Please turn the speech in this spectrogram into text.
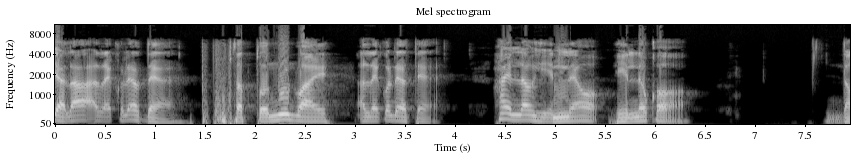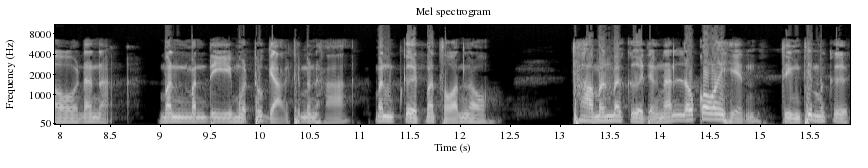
จะละอะไรก็แล้วแต่สับสนวุ่นวายอะไรก็แล้วแต่ ให้เราเห็นแล้ว เห็นแล้วก็เรานั่นอะ มันมันดีหมดทุกอย่างที่มันหา มันเกิดมาสอนเรา ถ้ามันมาเกิดอย่างนั้น เราก็ไม่เห็นสิ่งที่มันเกิด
